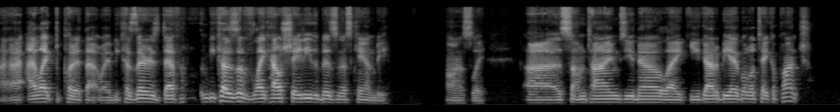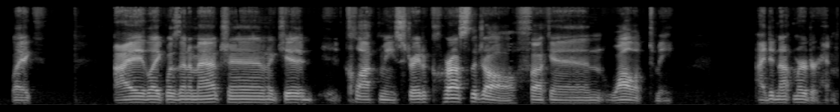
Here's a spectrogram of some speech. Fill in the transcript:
I, I like to put it that way because there is definitely because of like how shady the business can be, honestly. Uh, sometimes you know, like you got to be able to take a punch. Like I like was in a match and a kid clocked me straight across the jaw, fucking walloped me. I did not murder him.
